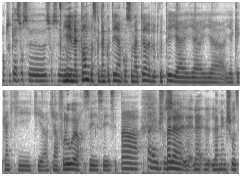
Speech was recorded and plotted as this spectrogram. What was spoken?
En tout cas, sur ce. Sur ce... Il y a une attente parce que d'un côté, il y a un consommateur et de l'autre côté, il y a, il y a, il y a, y a quelqu'un qui, qui, qui, est un follower. C'est, c'est, c'est pas, pas la même chose. Pas la, la, même chose.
